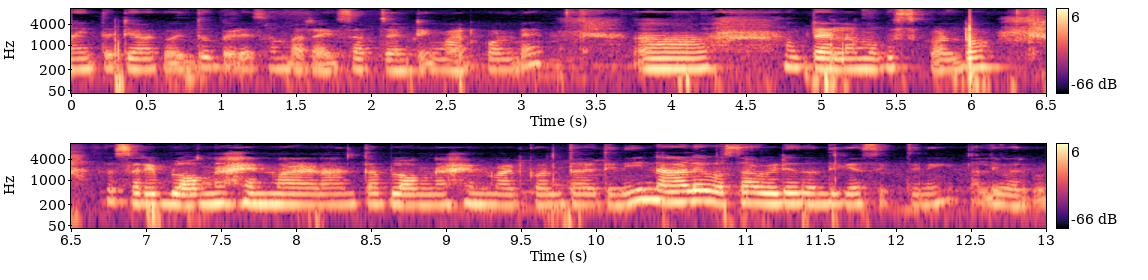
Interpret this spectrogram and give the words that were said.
ನೈನ್ ತರ್ಟಿ ಆಗೋಯ್ತು ಬೇಳೆ ಸಾಂಬಾರು ರೈಸ್ ಅರ್ಜೆಂಟಿಗೆ ಮಾಡಿಕೊಂಡೆ. ಊಟ ಎಲ್ಲ ಮುಗಿಸ್ಕೊಂಡು ಸರಿ ಬ್ಲಾಗ್ನ ಹೆಂಡ್ ಮಾಡೋಣ ಅಂತ ಬ್ಲಾಗ್ನ ಹೆಂಡ್ ಮಾಡ್ಕೊತಾ ಇದ್ದೀನಿ. ನಾಳೆ ಹೊಸ ವೀಡಿಯೋದೊಂದಿಗೆ ಸಿಗ್ತೀನಿ. ಅಲ್ಲಿವರೆಗೂ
